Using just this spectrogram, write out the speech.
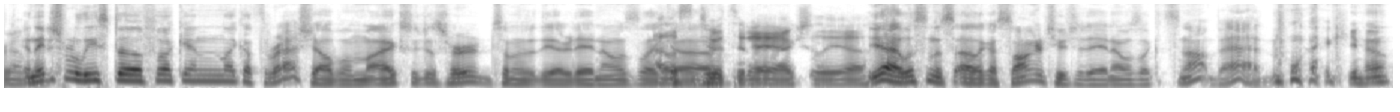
From And they just released a fucking like a thrash album. I actually just heard some of it the other day, and I was like, I listened uh, to it today, actually. Yeah. Yeah, I listened to uh, like a song or two today, and I was like, it's not bad. like you know,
